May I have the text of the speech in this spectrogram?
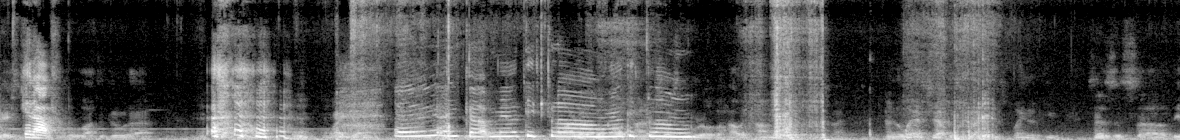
education get system up. has a lot to do with that. right, John? เอ้ยไอ้กรอบแมวติดกล่อง แมวติดกล่อง World of how the communism works, right? And the last chapter says this, uh, the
